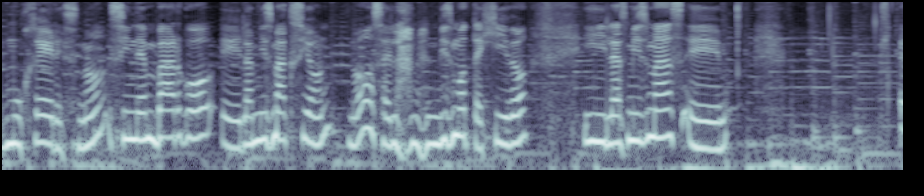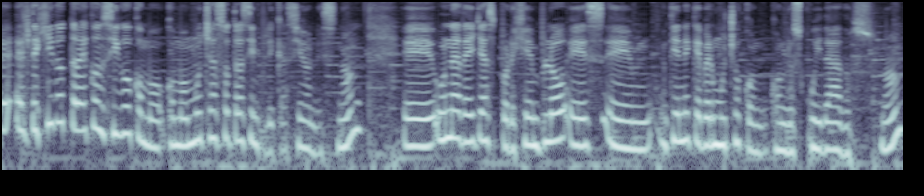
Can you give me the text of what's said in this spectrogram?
mujeres, ¿no? Sin embargo, eh, la misma acción, ¿no? O sea, el, el mismo tejido y las mismas eh, el tejido trae consigo como, como muchas otras implicaciones, ¿no? Eh, una de ellas, por ejemplo, es eh, tiene que ver mucho con, con, los cuidados, ¿no? O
